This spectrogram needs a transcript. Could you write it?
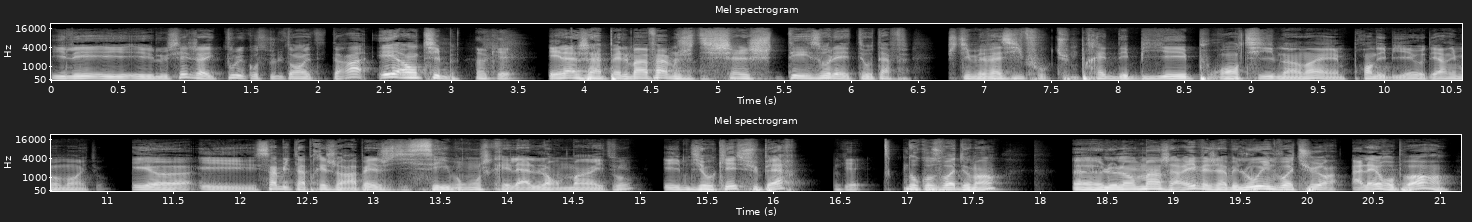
il est et, et le siège avec tous les consultants, etc. est à Antibes. Ok. Et là, j'appelle ma femme. Je dis, chérie, je suis désolé, t'es au taf. Je dis, mais vas-y, il faut que tu me prêtes des billets pour Antibes, nan, nan, et elle me prend des billets au dernier moment et tout. Et, euh, et cinq minutes après, je le rappelle, je dis, c'est bon, je serai là le lendemain et tout. Et il me dit, ok, super. Donc on se voit demain. Euh, le lendemain, j'arrive et j'avais loué une voiture à l'aéroport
